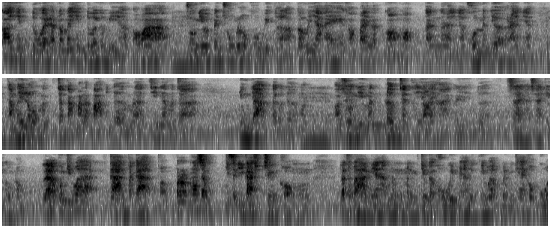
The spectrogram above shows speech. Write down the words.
ก็เห็นด้วยแล้วก็ไม่เห็นด้วยก็มีครับ เพราะว่าอืม ช่วงนี้มันเป็นช่วงโรคโควิดด้วยครับ ก็ไม่อยากให้เขาไปแบบก่อม็อบกันอะไรเงี้ย คนมันเยอะอะไรเงี้ยทำให้โรคมันจะกลับมาระบาดเหมือนเดิม แล้วทีเนี้ยมันจะยุ่งยากไปกว่าเดิมครับอืม เพราะช่วงนี้มันเริ่มจะทยอยหายไปด้วยใช่ฮะใช่เกี่ยวผกับมโรคแล้วคุณคิดว่าการประกาศพระพระราชกฤษฎีกาฉุกเฉินของรัฐบาลเนี้ยฮะมันมันเกี่ยวกับโควิดไหมฮะหรือคิดว่ามันเป็นแค่เขากลัว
